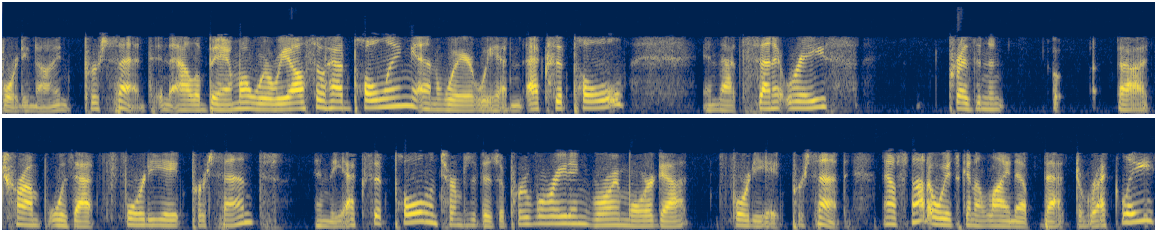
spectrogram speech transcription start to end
49%. In Alabama, where we also had polling and where we had an exit poll in that Senate race, President uh, Trump was at 48% in the exit poll in terms of his approval rating. Roy Moore got 48%. Now, it's not always going to line up that directly,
